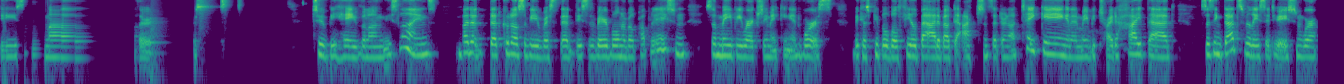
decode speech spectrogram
these mothers to behave along these lines but it, that could also be a risk that this is a very vulnerable population so maybe we're actually making it worse because people will feel bad about the actions that they're not taking and then maybe try to hide that So I think that's really a situation where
